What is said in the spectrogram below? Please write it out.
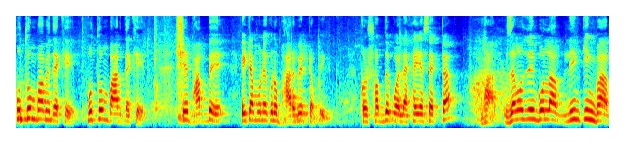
প্রথমভাবে দেখে, প্রথমবার দেখে, সে ভাববে এটা মনে কোনো ভার্বের টপিক কারণ শব্দের পরে লেখাই আছে একটা ভাব যেমন যদি বললাম লিঙ্কিং ভাব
